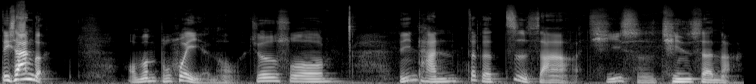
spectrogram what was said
第三个。我们不会演哦，就是说，您谈这个自杀啊，其实轻生啊，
